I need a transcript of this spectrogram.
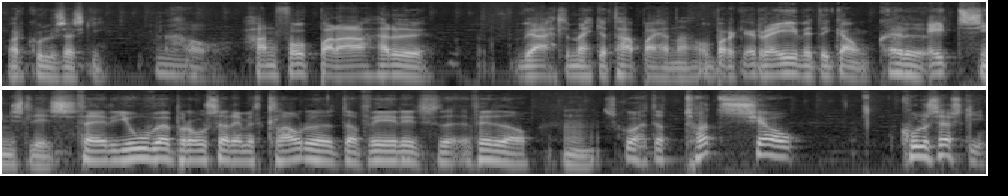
var Kulusevski. Já. Hann fóð bara, herðu við ætlum ekki að tapa hérna og bara reyfi þetta í gang. Heyrðu. Eitt sínsliðs þeir Juve brósar einmitt kláruðu þetta fyrir, fyrir þá. Mm. sko þetta hjá Kulusevski.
